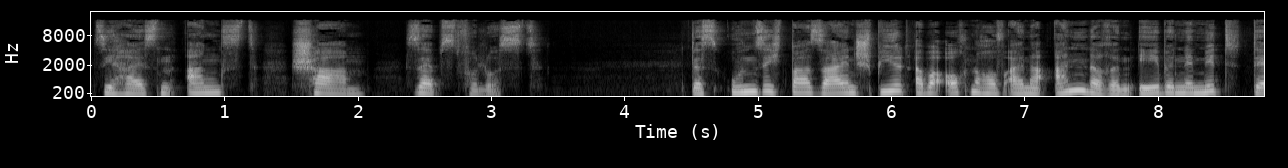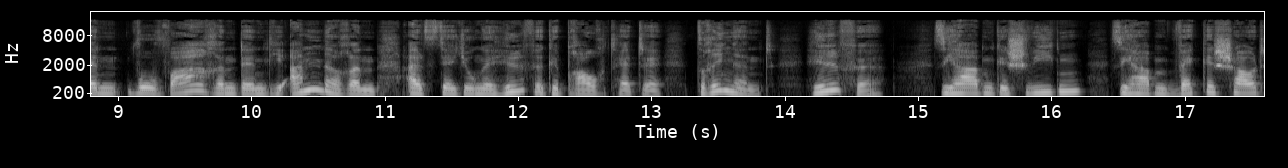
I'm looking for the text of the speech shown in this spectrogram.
sie heißen Angst, Scham, Selbstverlust. Das Unsichtbarsein spielt aber auch noch auf einer anderen Ebene mit, denn wo waren denn die anderen, als der Junge Hilfe gebraucht hätte? Dringend Hilfe. Sie haben geschwiegen, sie haben weggeschaut,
